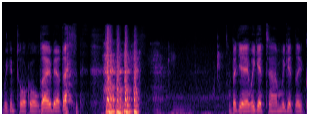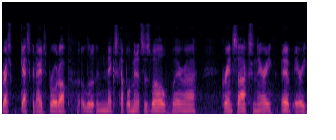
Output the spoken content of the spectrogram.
we can talk all day about that. But yeah, we get um, we get the gas, gas grenades brought up a little in the next couple of minutes as well, where uh, Grant Sarks and Eri, uh, Eri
